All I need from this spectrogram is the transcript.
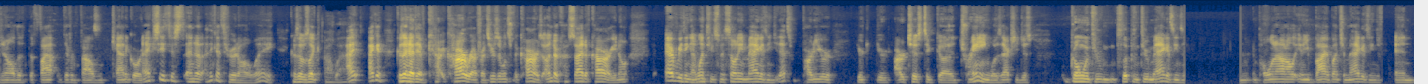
in all the, the file, different files and categories. I actually just ended. Up, I think I threw it all away because I was like, oh wow, I I could because I had to have car, car reference. Here's the ones for the cars, underside of car. You know, everything. I went through Smithsonian Magazine. That's part of your your your artistic uh, training was actually just going through flipping through magazines and, pulling out all you know you buy a bunch of magazines and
